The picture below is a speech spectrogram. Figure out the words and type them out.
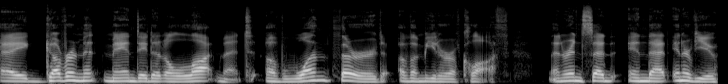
a government mandated allotment of one third of a meter of cloth. And Ren said in that interview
